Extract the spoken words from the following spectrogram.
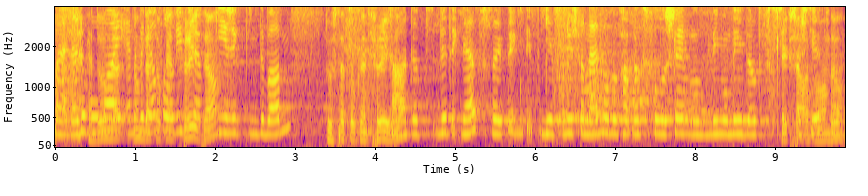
nou dat doen wij. En er ben heel veel liedjes verkiezingsdebatten. Doe dat ook in het Fries Nou, dat weet ik net. Ik, ik, ik geef er niet van net, want dat had net volle zin. Want niemand die dat Ik zou het gewoon doen.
